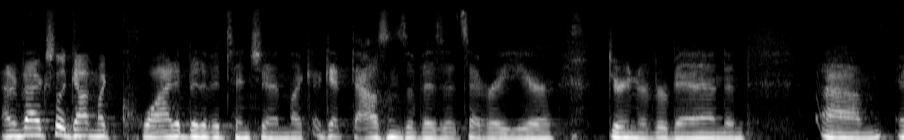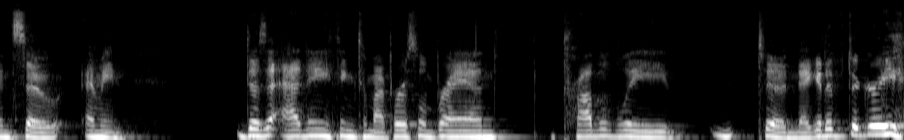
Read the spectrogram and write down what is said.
I've actually gotten like quite a bit of attention. Like I get thousands of visits every year during Riverbend, and um, and so I mean, does it add anything to my personal brand? Probably to a negative degree.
